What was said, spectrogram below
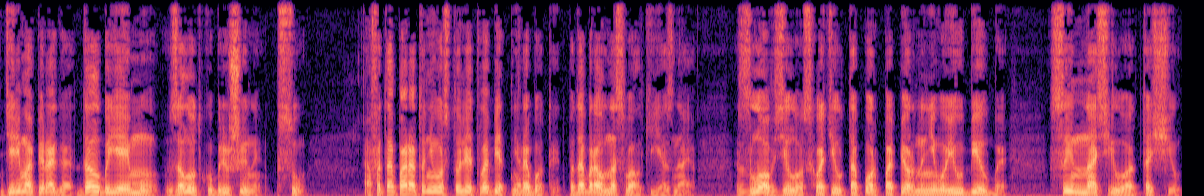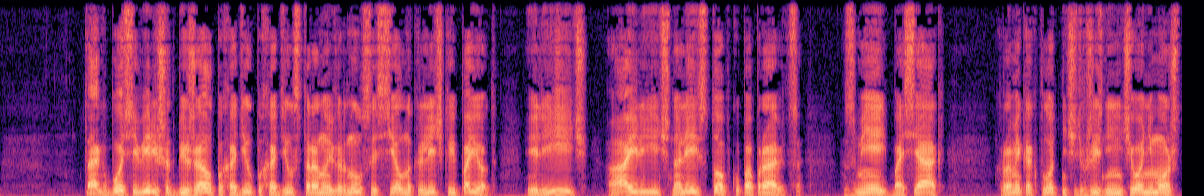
Дерьма пирога. Дал бы я ему за лодку брюшины, псу». А фотоаппарат у него сто лет в обед не работает. Подобрал на свалке, я знаю. Зло взяло, схватил топор, попер на него и убил бы. Сын на силу оттащил. Так Боси, веришь, отбежал, походил, походил стороной, вернулся, сел на крылечко и поет. «Ильич, а, Ильич, налей стопку, поправиться. Змей, босяк, кроме как плотничать в жизни ничего не может.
